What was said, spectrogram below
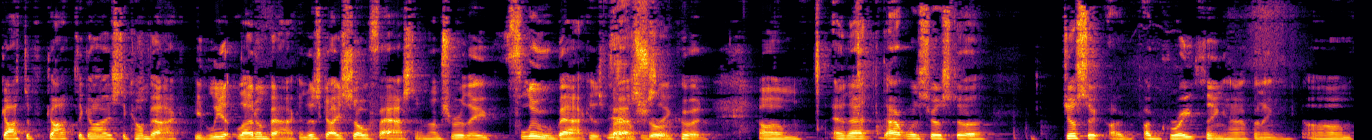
got the, got the guys to come back. He let, let them back. And this guy's so fast, and I'm sure they flew back as fast sure. as they could. Um, and that, that was just a, just a, a, a great thing happening. Um,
